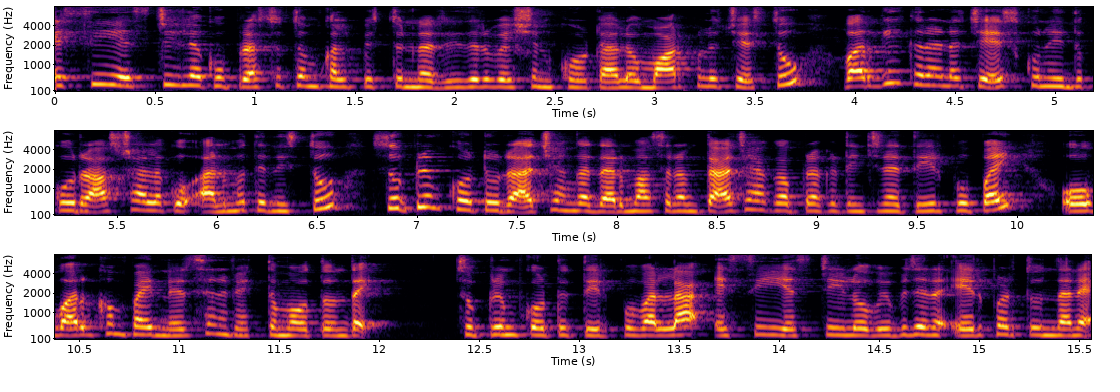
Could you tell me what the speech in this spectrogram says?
ఎస్సీ ఎస్టీలకు ప్రస్తుతం కల్పిస్తున్న రిజర్వేషన్ కోటాలో మార్పులు చేస్తూ వర్గీకరణ చేసుకునేందుకు రాష్ట్రాలకు అనుమతినిస్తూ సుప్రీంకోర్టు రాజ్యాంగ ధర్మాసనం తాజాగా ప్రకటించిన తీర్పుపై ఓ వర్గంపై నిరసన వ్యక్తమవుతోంది. సుప్రీంకోర్టు తీర్పు వల్ల ఎస్సీ ఎస్టీలో విభజన ఏర్పడుతుందనే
